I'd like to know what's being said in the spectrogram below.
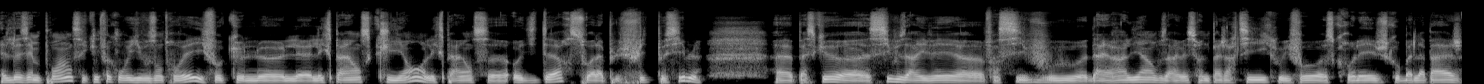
Et le deuxième point, c'est qu'une fois qu'on vous ont trouvé, il faut que le- le- l'expérience client, l'expérience euh, auditeur soit la plus fluide possible, Euh, parce que euh, si vous arrivez, euh, enfin si vous derrière un lien, vous arrivez sur une page article où il faut euh, scroller jusqu'au bas de la page,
